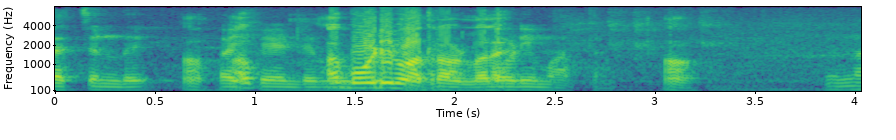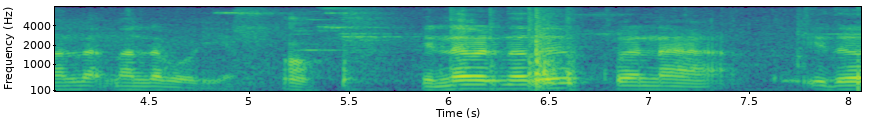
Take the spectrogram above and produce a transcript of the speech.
ടച്ച് ഉണ്ട് വൈഫൈ ഉണ്ട് ബോഡി മാത്രമാണല്ലോ ബോഡി മാത്രം. നല്ല നല്ല ബോഡിയാണ് പിന്നെ വരുന്നത് പിന്നെ ഇത്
